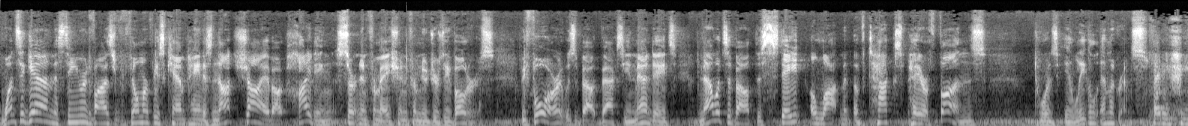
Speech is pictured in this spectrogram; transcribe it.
Once again, the senior advisor for Phil Murphy's campaign is not shy about hiding certain information from New Jersey voters. Before, it was about vaccine mandates. Now it's about the state allotment of taxpayer funds towards illegal immigrants. But if he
